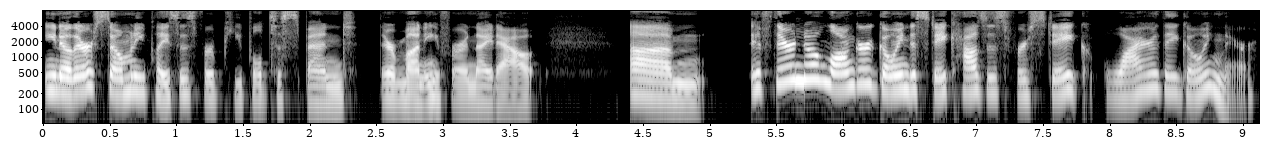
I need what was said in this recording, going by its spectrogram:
you know, there are so many places for people to spend their money for a night out. Um, if they're no longer going to steakhouses for steak, why are they going there?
